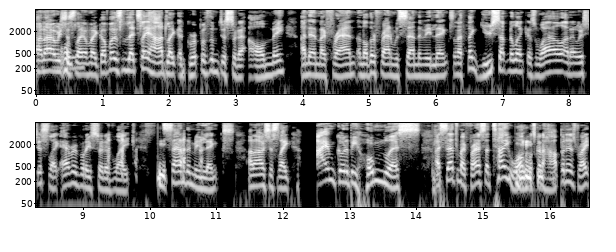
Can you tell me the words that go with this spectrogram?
And I was just like, oh my god! But I was literally had like a group of them just sort of on me, and then my friend, another friend, was sending me links, and I think you sent me a link as well. And I was just like, everybody's sort of like sending me links, and I was just like. I'm going to be homeless. I said to my friend, I said, tell you what, what's going to happen is, right,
